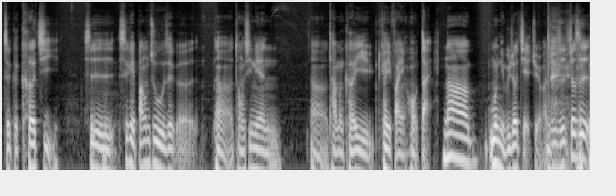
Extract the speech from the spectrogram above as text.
这个科技是是可以帮助这个呃同性恋呃他们可以可以繁衍后代，那问题不就解决嘛？就是 就是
